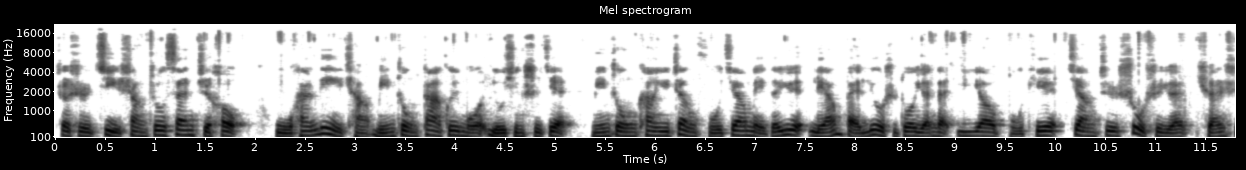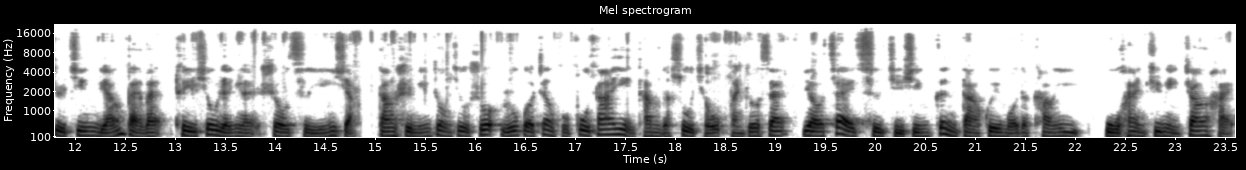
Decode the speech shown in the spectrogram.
这是继上周三之后。武汉另一场民众大规模游行事件，民众抗议政府将每个月两百六十多元的医药补贴降至数十元，全市近两百万退休人员受此影响。当时民众就说，如果政府不答应他们的诉求，本周三要再次举行更大规模的抗议。武汉居民张海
